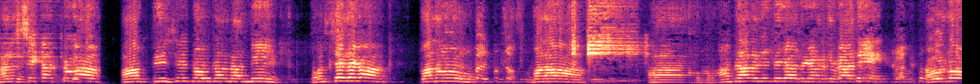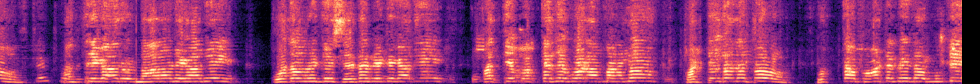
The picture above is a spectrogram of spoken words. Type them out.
కలిసికట్టుగా ఆ బీసీ భవనాన్ని ఒంటరిగా మనం మన ఆ, రెడ్డి గారు గారు కానీ అవును మంత్రి గారు నారాయణ గారి రెడ్డి శ్రీధర్ రెడ్డి గారి ప్రతి ఒక్కరిని కూడా మనము పట్టుదలతో ఒక్క మాట మీద ఉండి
